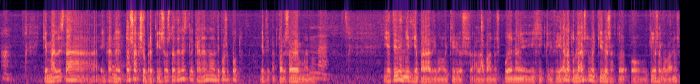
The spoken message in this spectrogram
Α. Και μάλιστα ήταν ναι. τόσο αξιοπρεπής ώστε δεν έστειλε κανέναν αντιπρόσωπό του. Γιατί, από το αριστερό Ναι. Γιατί δεν ήρθε για παράδειγμα ο κύριος Αλαβάνος που ενώ είχε κληθεί, αλλά τουλάχιστον ο κύριος, αυτό, ο κύριος Αλαβάνος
